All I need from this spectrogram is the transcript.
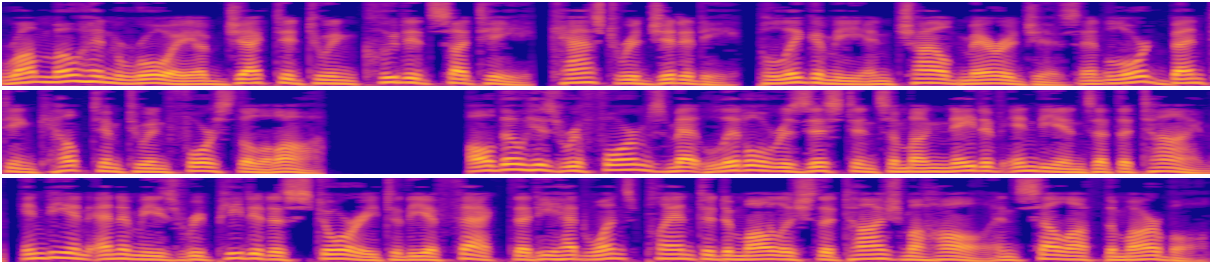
Ram Mohan Roy objected to included sati, caste rigidity, polygamy and child marriages and Lord Bentinck helped him to enforce the law. Although his reforms met little resistance among native Indians at the time, Indian enemies repeated a story to the effect that he had once planned to demolish the Taj Mahal and sell off the marble.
